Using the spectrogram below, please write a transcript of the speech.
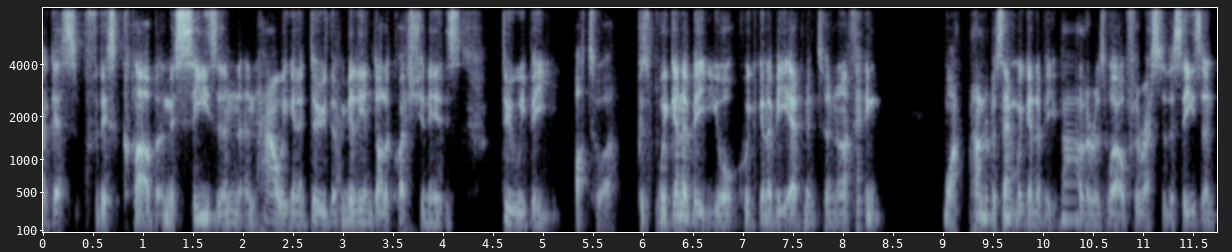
I guess for this club and this season and how we're going to do the million dollar question is do we beat Ottawa? Because we're going to beat York, we're going to beat Edmonton, and I think 100% we're going to beat Valor as well for the rest of the season.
